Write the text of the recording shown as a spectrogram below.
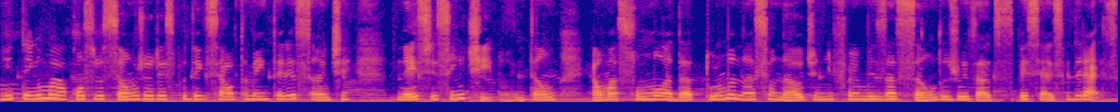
E tem uma construção jurisprudencial também interessante neste sentido. Então, é uma súmula da Turma Nacional de Uniformização dos Juizados Especiais Federais,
